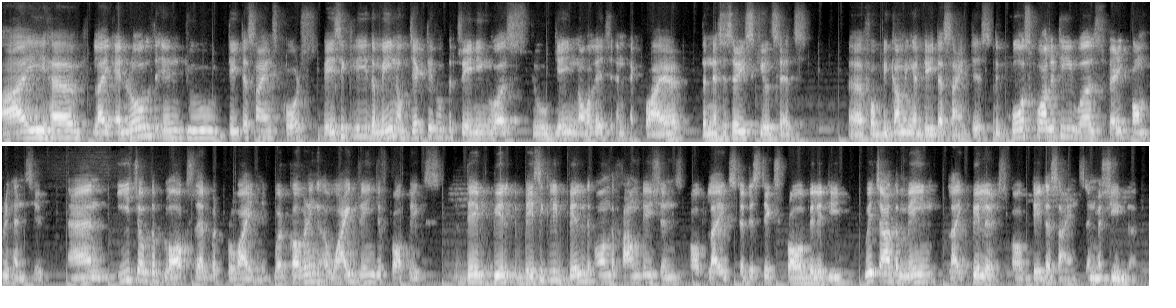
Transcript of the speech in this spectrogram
I have like enrolled into data science course. Basically, the main objective of the training was to gain knowledge and acquire the necessary skill sets uh, for becoming a data scientist. The course quality was very comprehensive and each of the blocks that were provided were covering a wide range of topics they build basically build on the foundations of like statistics probability which are the main like pillars of data science and machine learning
